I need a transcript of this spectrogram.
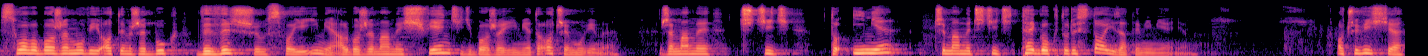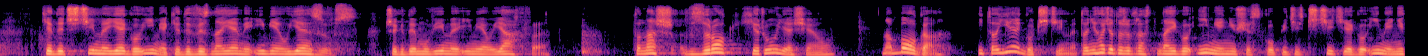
Słowo Boże mówi o tym, że Bóg wywyższył swoje imię, albo że mamy święcić Boże imię, to o czym mówimy? Że mamy czcić to imię, czy mamy czcić tego, który stoi za tym imieniem? Oczywiście, kiedy czcimy Jego imię, kiedy wyznajemy imię Jezus, czy gdy mówimy imię Jahwe, to nasz wzrok kieruje się na Boga, i to Jego czcimy. To nie chodzi o to, żeby teraz na Jego imieniu się skupić i czcić Jego imię, nie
